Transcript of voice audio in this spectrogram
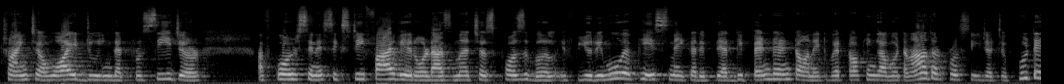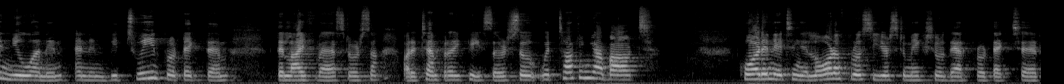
trying to avoid doing that procedure, of course, in a 65 year old, as much as possible, if you remove a pacemaker, if they're dependent on it, we're talking about another procedure to put a new one in and in between protect them, the life vest or, some, or a temporary pacer. So we're talking about coordinating a lot of procedures to make sure they're protected.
